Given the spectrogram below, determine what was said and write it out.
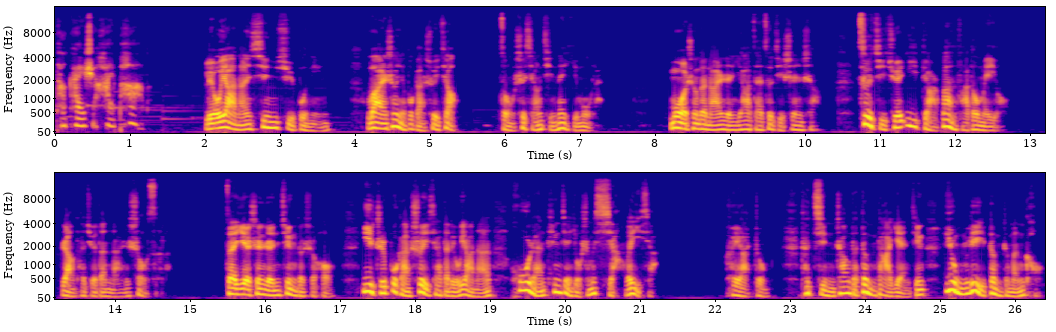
他开始害怕了。刘亚楠心绪不宁，晚上也不敢睡觉，总是想起那一幕来。陌生的男人压在自己身上，自己却一点办法都没有，让他觉得难受死了。在夜深人静的时候，一直不敢睡下的刘亚楠忽然听见有什么响了一下。黑暗中，他紧张地瞪大眼睛，用力瞪着门口。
